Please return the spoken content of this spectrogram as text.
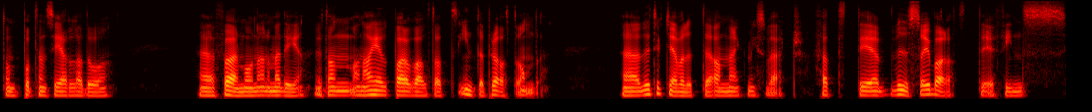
de potentiella då, eh, förmånerna med det, utan man har helt bara valt att inte prata om det. Eh, Det tyckte jag var lite anmärkningsvärt, för att det visar ju bara att det finns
